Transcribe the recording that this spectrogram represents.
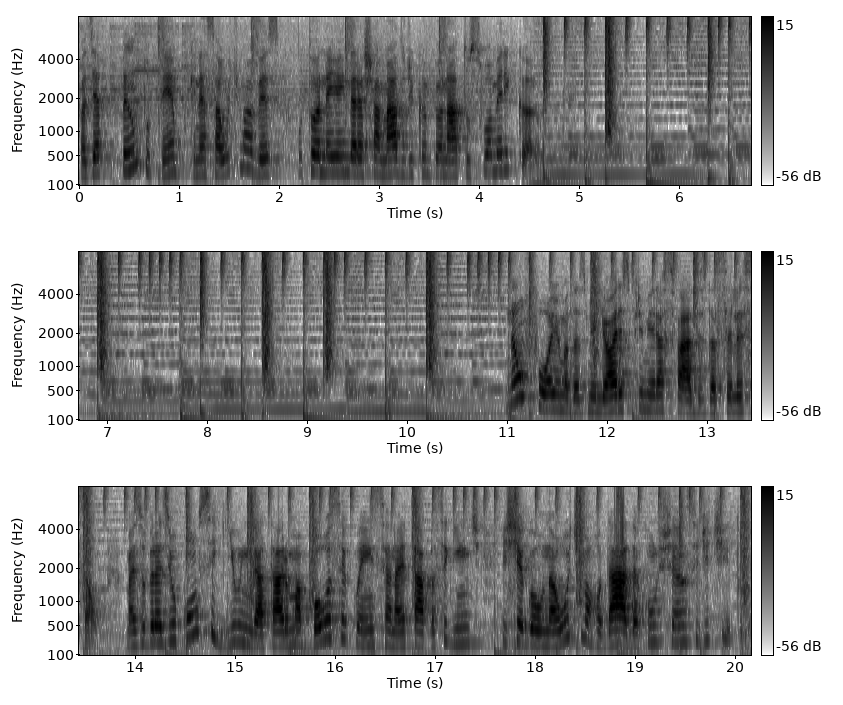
Fazia tanto tempo que nessa última vez o torneio ainda era chamado de Campeonato Sul-Americano. Não foi uma das melhores primeiras fases da seleção, mas o Brasil conseguiu engatar uma boa sequência na etapa seguinte e chegou na última rodada com chance de título.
